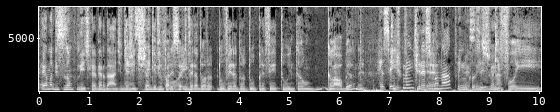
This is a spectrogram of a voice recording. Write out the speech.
É uma decisão política, é verdade, né? Que a gente sempre já teve o parecer foi... do vereador, do vereador, do prefeito, então, Glauber, né? Recentemente, que, que, nesse é, mandato, inclusive, né? Que foi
